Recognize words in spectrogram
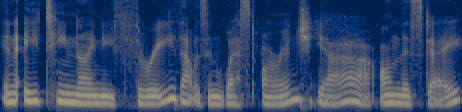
in 1893. That was in West Orange, yeah, on this day.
